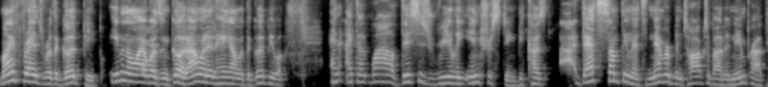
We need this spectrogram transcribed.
my friends were the good people. Even though I wasn't good, I wanted to hang out with the good people. And I thought, wow, this is really interesting because that's something that's never been talked about in improv.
